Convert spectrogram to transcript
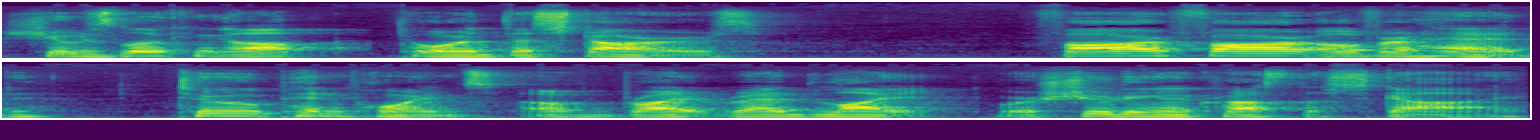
She was looking up toward the stars. Far, far overhead, two pinpoints of bright red light were shooting across the sky.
